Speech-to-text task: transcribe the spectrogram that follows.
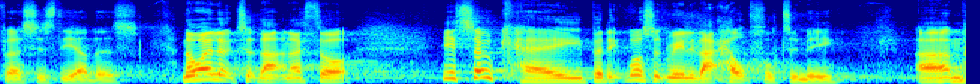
versus the others. Now, I looked at that and I thought, it's okay, but it wasn't really that helpful to me. Um,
